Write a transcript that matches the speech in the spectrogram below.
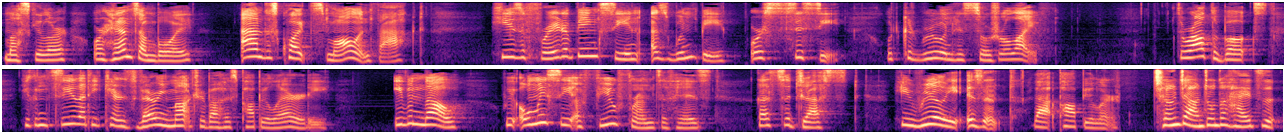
muscular, or handsome boy, and is quite small in fact, he is afraid of being seen as wimpy or sissy, which could ruin his social life. Throughout the books, you can see that he cares very much about his popularity, even though we only see a few friends of his that suggest he really isn't that popular. 成长中的孩子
